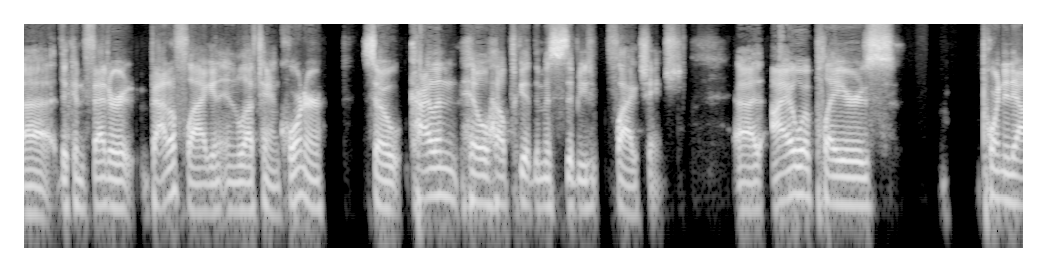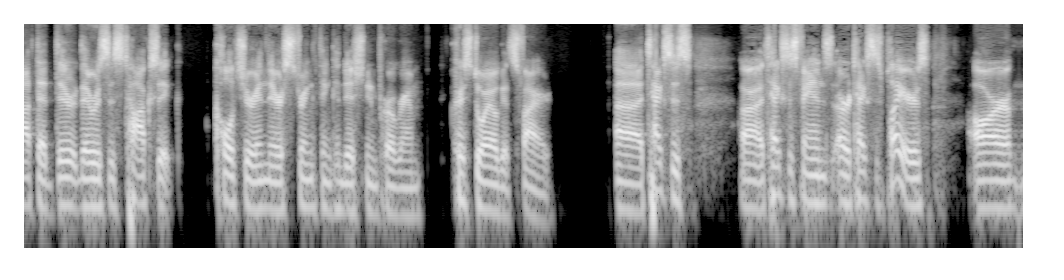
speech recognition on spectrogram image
uh, the Confederate battle flag in, in the left hand corner. So Kylan Hill helped get the Mississippi flag changed. Uh, Iowa players pointed out that there there was this toxic culture in their strength and conditioning program. Chris Doyle gets fired. Uh, Texas uh, Texas fans or Texas players are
